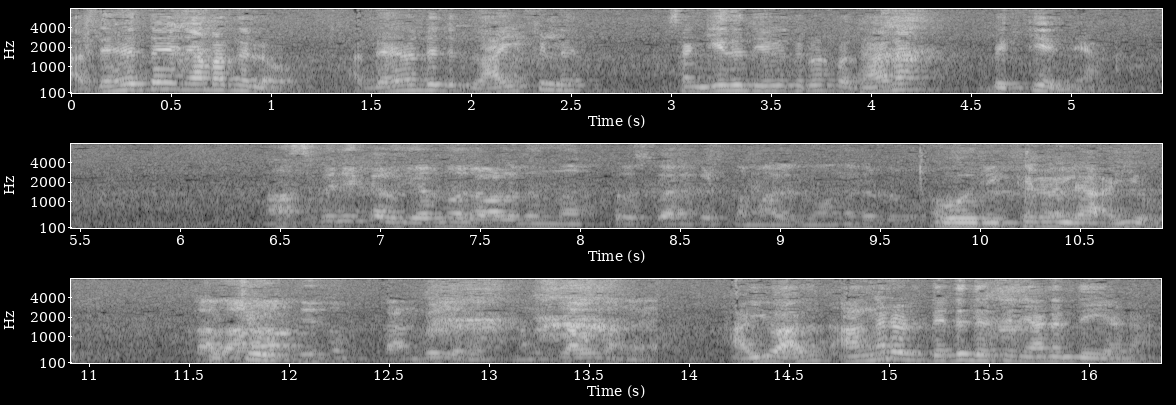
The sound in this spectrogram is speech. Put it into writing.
അദ്ദേഹത്തെ ഞാൻ പറഞ്ഞല്ലോ അദ്ദേഹത്തിന്റെ ലൈഫിൽ സംഗീത ജീവിതത്തിലൊരു പ്രധാന വ്യക്തി തന്നെയാണ്. ആസിഫ് ഉയർന്ന ഒരാളിൽ നിന്ന് പുരസ്കാരം കിട്ടണമായിരുന്നു. അങ്ങനെ ഒരു ഒരിക്കലും ഇല്ല. അയ്യോ അയ്യോ അത് അങ്ങനെ ഒരു തെറ്റ് തെറ്റ് ഞാൻ എന്ത് ചെയ്യാനാണ്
